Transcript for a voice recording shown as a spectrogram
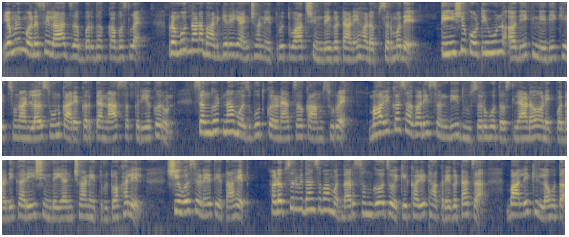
यामुळे मनसेला जबर धक्का बसलाय. प्रमोद नाना भानगिरे यांच्या नेतृत्वात शिंदे गटाने हडपसरमध्ये तीनशे कोटीहून अधिक निधी खेचून आणला असून कार्यकर्त्यांना सक्रिय करून संघटना मजबूत करण्याचं काम सुरू आहे. महाविकास आघाडीत संधी धुसर होत असल्यानं अनेक पदाधिकारी शिंदे यांच्या नेतृत्वाखालील शिवसेनेत येत आहेत. हडपसर विधानसभा मतदारसंघ जो एकेकाळी ठाकरे गटाचा बालेकिल्ला होता.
